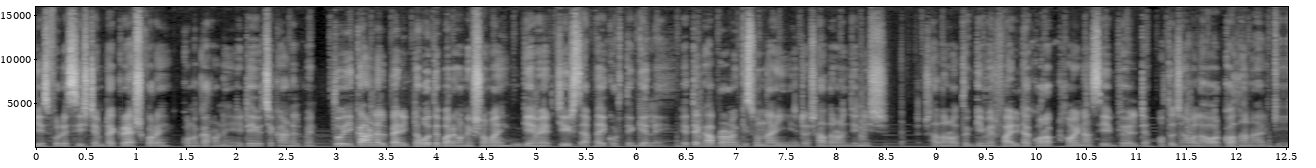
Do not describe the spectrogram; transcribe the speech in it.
পিএস ফোরের সিস্টেমটা ক্র্যাশ করে কোনো কারণে, এটাই হচ্ছে কার্নেল প্যানিক তো এই কার্নেল প্যানিকটা হতে পারে অনেক সময় গেমের চিটস অ্যাপ্লাই করতে গেলে। এতে ঘাবড়ানোর কিছু নাই, এটা সাধারণ জিনিস। সাধারণত গেমের ফাইলটা করাপ্ট হয় না সেভ ফাইলটা অত ঝামেলা হওয়ার কথা না আর কি।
